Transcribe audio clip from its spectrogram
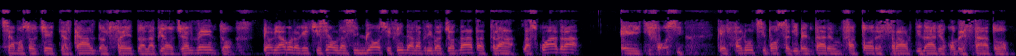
siamo soggetti al caldo, al freddo, alla pioggia al vento. Io mi auguro che ci sia una simbiosi fin dalla prima giornata tra la squadra e i tifosi, che il Fanuzzi possa diventare un fattore straordinario come è stato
